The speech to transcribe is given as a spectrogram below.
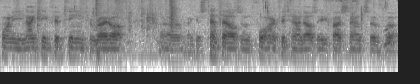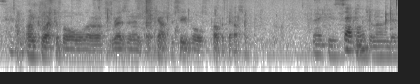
2019-15 to write off, uh, I guess, $10,459.85 of uh, uncollectible uh, resident accounts receivables, public housing. Thank you. Second. Commissioner Londay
